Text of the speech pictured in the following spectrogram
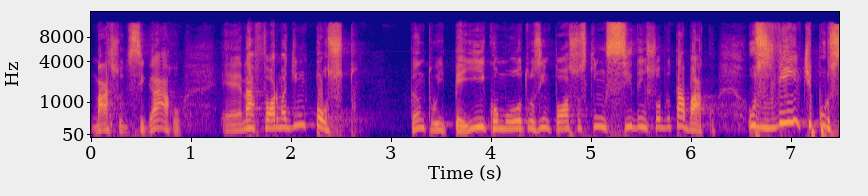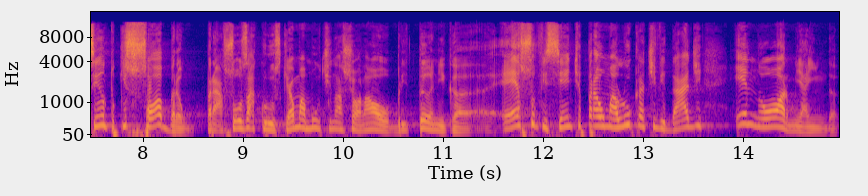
maço de cigarro, é, na forma de imposto tanto o IPI como outros impostos que incidem sobre o tabaco. Os 20% que sobram para a Souza Cruz, que é uma multinacional britânica, é suficiente para uma lucratividade enorme ainda.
